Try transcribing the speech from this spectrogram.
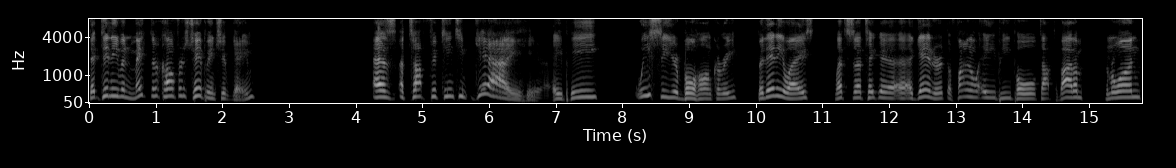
that didn't even make their conference championship game, as a top 15 team. Get out of here, AP. We see your bull honkery. But, anyways, let's uh, take a, a gander at the final AP poll, top to bottom. Number one,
